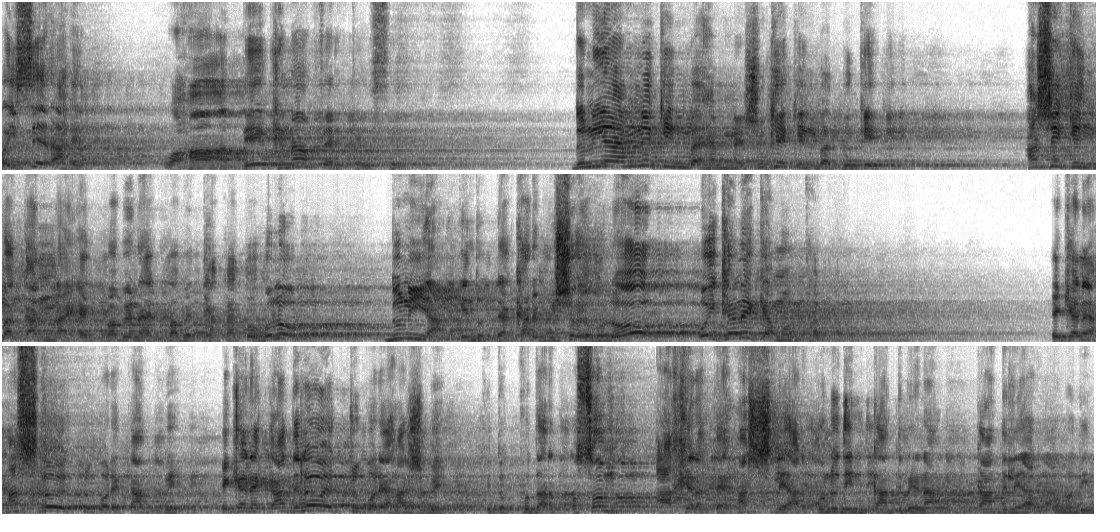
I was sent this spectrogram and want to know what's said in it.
ওইসে রাহে। ওহা, দেখ না ফের কেসে। দুনিয়া এমনি কিংবা হেমনে, সুখে কিংবা দুঃখে। হাসি কিংবা কান্না একভাবে না একভাবে থাকা তো হলো দুনিয়া। কিন্তু দেখার বিষয় হলো, ওইখানে কেমন থাকবে? এখানে হাসলেও একটু পরে কাঁদবে, এখানে কাঁদলেও একটু পরে হাসবে। কিন্তু খুদার কসম, আখেরাতে হাসলে আর কোনোদিন কাঁদবে না। কাঁদলে আর কোনোদিন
